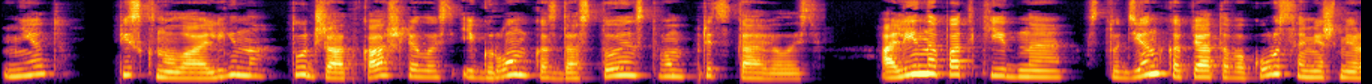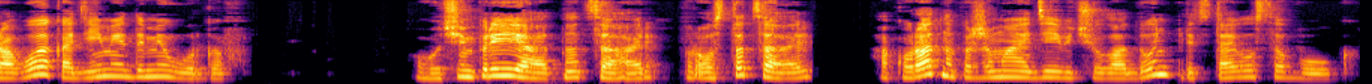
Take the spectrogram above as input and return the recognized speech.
«Нет», – пискнула Алина, тут же откашлялась и громко, с достоинством представилась. «Алина Подкидная, студентка пятого курса Межмировой академии Демиургов». «Очень приятно, царь, просто царь», Аккуратно пожимая девичью ладонь, представился волк.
